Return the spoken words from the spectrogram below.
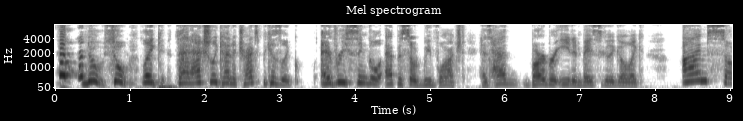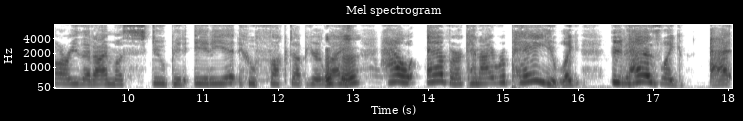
no, so like that actually kind of tracks because like every single episode we've watched has had Barbara Eden basically go like, "I'm sorry that I'm a stupid idiot who fucked up your life. Mhm. However, can I repay you?" Like it has like at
